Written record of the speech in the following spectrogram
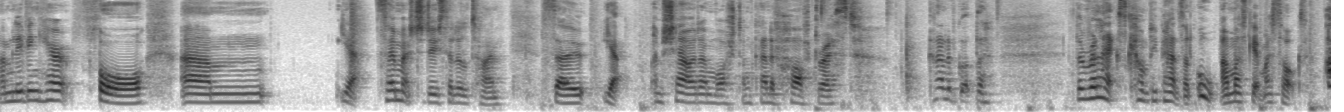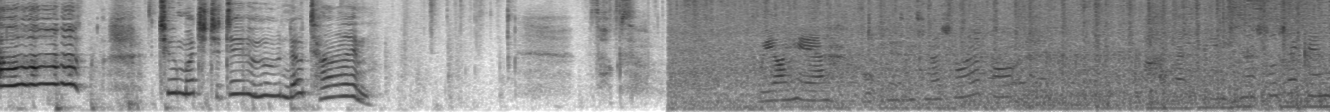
I'm leaving here at four. Um, yeah, so much to do, so little time. So yeah, I'm showered, I'm washed, I'm kind of half dressed. Kind of got the the relaxed comfy pants on. Oh, I must get my socks. Ah, too much to do, no time. Socks. We are here, Auckland International Airport. International check-in.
